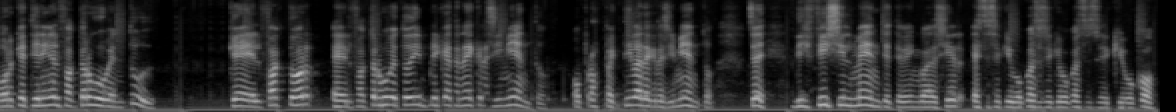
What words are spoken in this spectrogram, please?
porque tienen el factor juventud, que el factor, el factor juventud implica tener crecimiento o perspectiva de crecimiento. O sea, difícilmente te vengo a decir, este se equivocó, este se equivocó, este se equivocó.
